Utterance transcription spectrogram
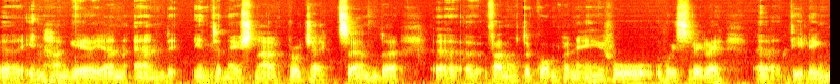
uh, in Hungarian and international projects. And uh, uh one of the company who, who is really uh, dealing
